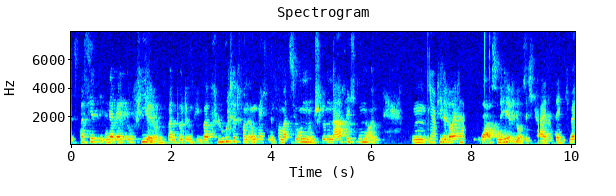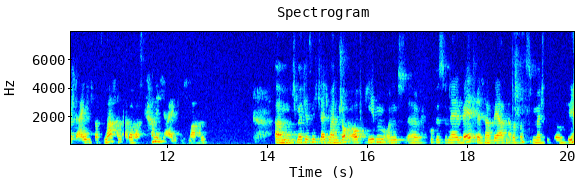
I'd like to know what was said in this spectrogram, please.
es passiert in der Welt so viel und man wird irgendwie überflutet von irgendwelchen Informationen und schlimmen Nachrichten und mh, hm, ja. viele Leute haben da auch so eine Hilflosigkeit und denke, ich möchte eigentlich was machen, aber was kann ich eigentlich machen? Ähm, ich möchte jetzt nicht gleich meinen Job aufgeben und äh, professionell Weltretter werden, aber trotzdem möchte ich irgendwie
